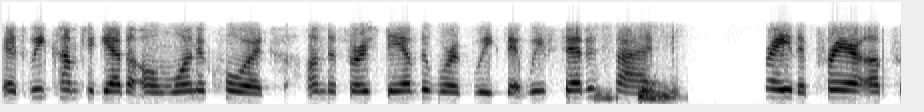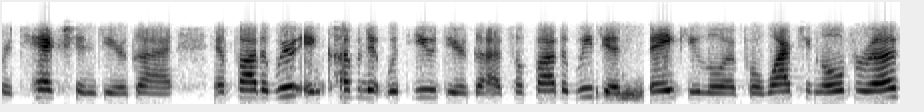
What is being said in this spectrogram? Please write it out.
as we come together on one accord on the first day of the work week that we've set aside. Pray the prayer of protection, dear God. And Father, we're in covenant with you, dear God. So, Father, we just thank you, Lord, for watching over us,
